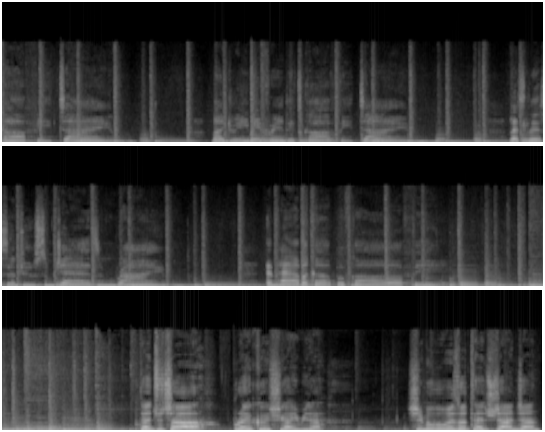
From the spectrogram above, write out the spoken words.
Coffee time. My dreamy friend, it's coffee time. Let's listen to some jazz and rhyme and have a cup of coffee. 대주차 브레이크 시간입니다. 신문 보면서 대주차 한 잔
